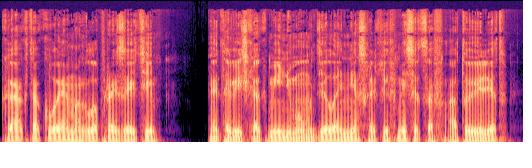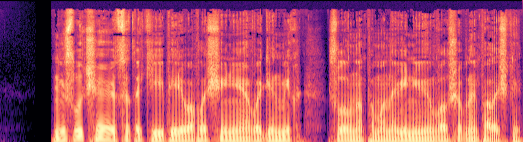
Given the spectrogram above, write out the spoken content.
Как такое могло произойти? Это ведь как минимум дело нескольких месяцев, а то и лет. Не случаются такие перевоплощения в один миг, словно по мановению волшебной палочки.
